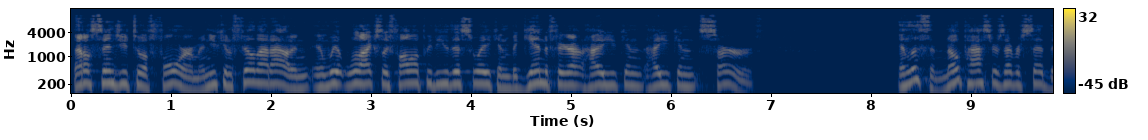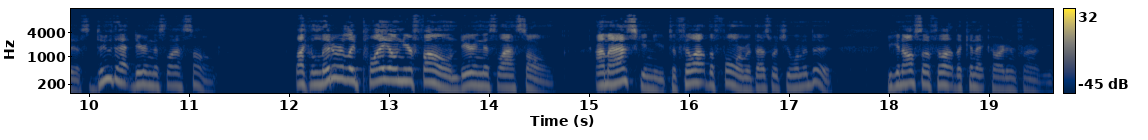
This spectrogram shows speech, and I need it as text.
that'll send you to a form, and you can fill that out. And, and we'll actually follow up with you this week and begin to figure out how you can how you can serve. And listen, no pastor's ever said this. Do that during this last song. Like literally play on your phone during this last song. I'm asking you to fill out the form if that's what you want to do. You can also fill out the Connect card in front of you,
